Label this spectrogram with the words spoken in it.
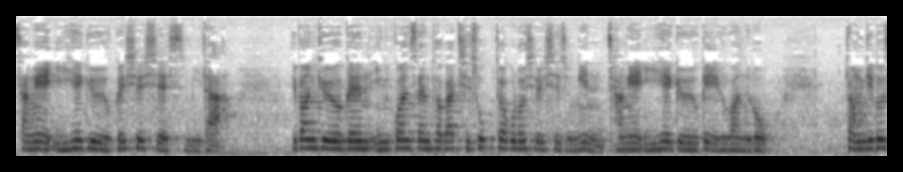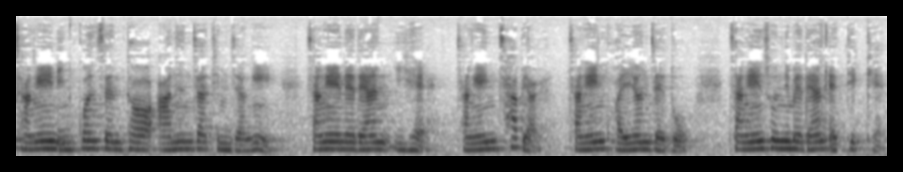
장애 이해 교육을 실시했습니다. 이번 교육은 인권센터가 지속적으로 실시 중인 장애 이해 교육의 일환으로 경기도 장애인 인권센터 아는자 팀장이 장애인에 대한 이해, 장애인 차별, 장애인 관련 제도, 장애인 손님에 대한 에티켓,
